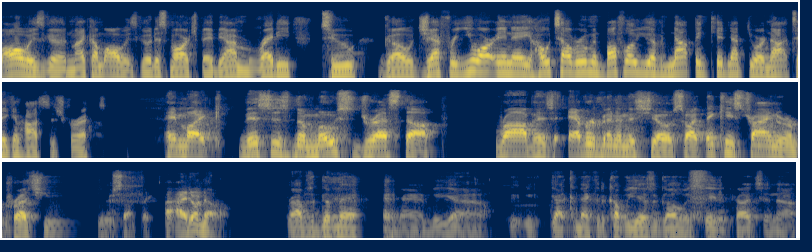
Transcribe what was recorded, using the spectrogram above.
always good, Mike. I'm always good. It's March, baby. I'm ready to go. Jeffrey, you are in a hotel room in Buffalo. You have not been kidnapped. You are not taken hostage, correct? Hey, Mike, this is the most dressed up Rob has ever been in the show. So I think he's trying to impress you or something. I, I don't know. Rob's a good man, man. We, uh, we, we got connected a couple years ago and stayed in touch. And uh,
